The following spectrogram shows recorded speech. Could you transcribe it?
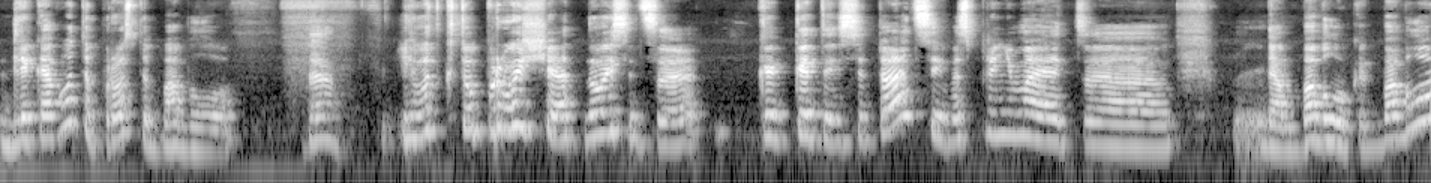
для кого-то просто бабло. Да. И вот кто проще относится к, к этой ситуации, воспринимает э, да, бабло как бабло,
